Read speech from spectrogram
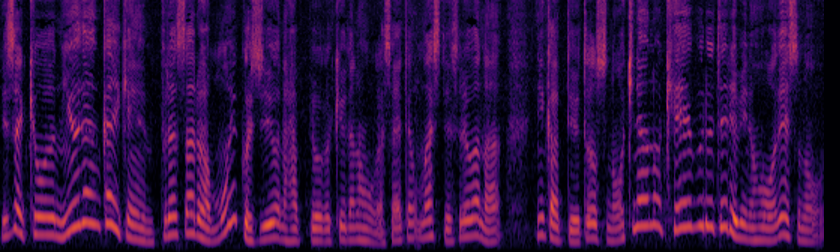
実は今日入団会見プラスアルファもう一個重要な発表が球団の方がされてましてそれは何かっていうとその沖縄のケーブルテレビの方でその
